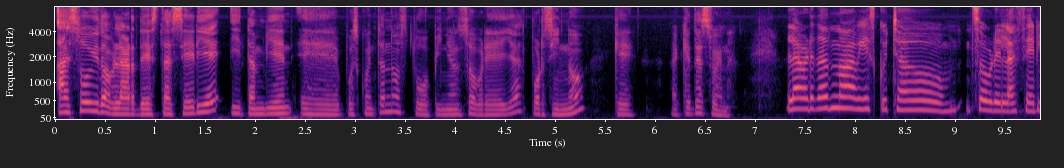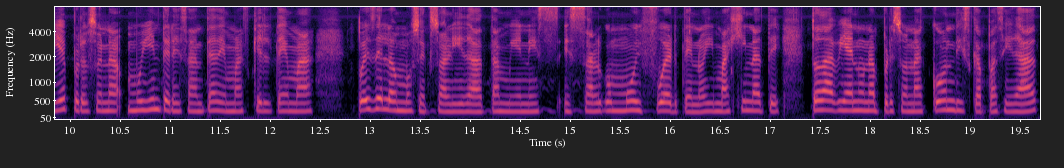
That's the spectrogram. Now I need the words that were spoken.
¿Has oído hablar de esta serie? Y también, eh, pues cuéntanos tu opinión sobre ella, por si no, ¿qué? ¿A qué te suena? La verdad no había escuchado sobre la serie, pero suena muy interesante, además que el tema pues de la homosexualidad también es, es algo muy fuerte, ¿no? Imagínate todavía en una persona con discapacidad,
